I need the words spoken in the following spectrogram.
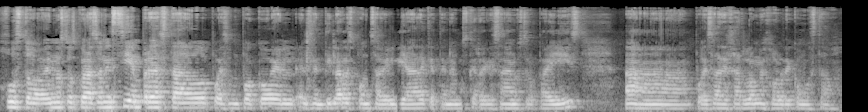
justo en nuestros corazones siempre ha estado pues un poco el, sentir la responsabilidad de que tenemos que regresar a nuestro país a, pues a dejarlo mejor de cómo estaba.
